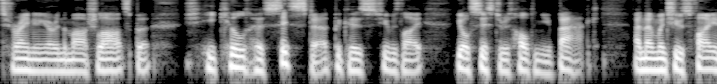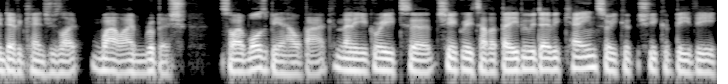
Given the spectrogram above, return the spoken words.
training her in the martial arts, but he killed her sister because she was like, "Your sister is holding you back." And then when she was fighting David Cain, she was like, "Wow, I'm rubbish." So I was being held back, and then he agreed to. She agreed to have a baby with David Cain, so he could. She could be the,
